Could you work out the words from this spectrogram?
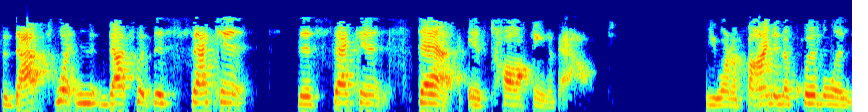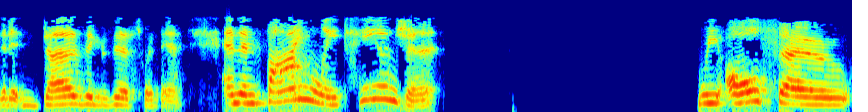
So that's what that's what this second this second step is talking about. You want to find an equivalent that it does exist within. And then finally, tangent, we also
